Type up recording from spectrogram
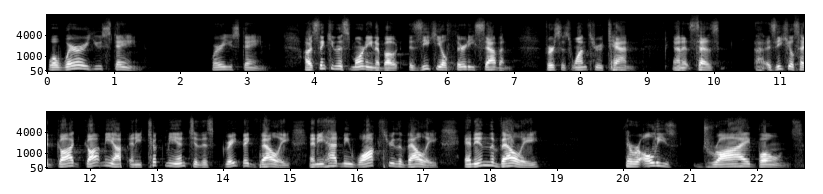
Well, where are you staying? Where are you staying? I was thinking this morning about Ezekiel 37 verses 1 through 10. And it says, uh, Ezekiel said, God got me up and he took me into this great big valley and he had me walk through the valley. And in the valley, there were all these dry bones.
